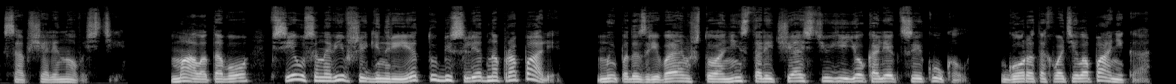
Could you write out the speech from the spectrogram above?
сообщали новости. Мало того, все усыновившие Генриетту бесследно пропали. Мы подозреваем, что они стали частью ее коллекции кукол. Город охватила паника,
